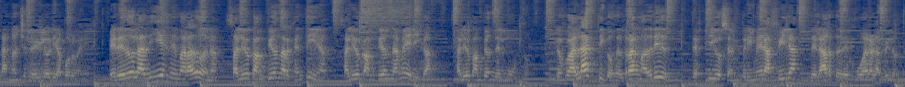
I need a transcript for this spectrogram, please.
las noches de gloria por venir. Heredó la 10 de Maradona, salió campeón de Argentina, salió campeón de América, salió campeón del mundo. Los Galácticos del Real Madrid, testigos en primera fila del arte de jugar a la pelota.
